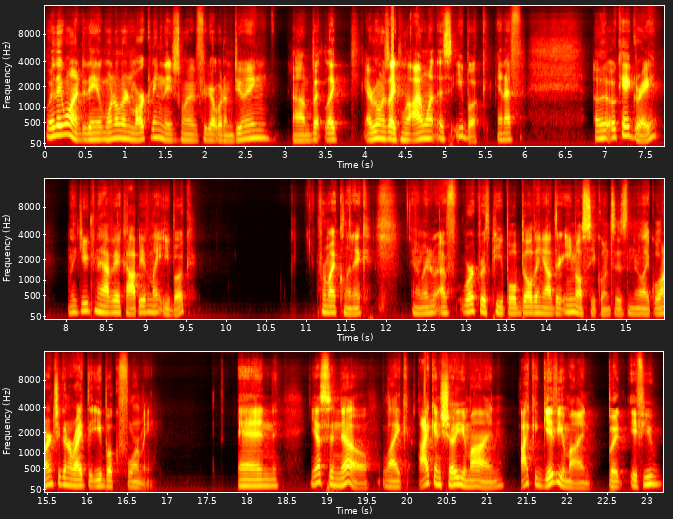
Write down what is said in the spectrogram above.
what do they want? Do they want to learn marketing? They just want to figure out what I'm doing. Um, but like everyone's like, well, I want this ebook, and I've oh, okay, great. Like you can have a copy of my ebook for my clinic. And mean, I've worked with people building out their email sequences, and they're like, well, aren't you going to write the ebook for me? And yes and no. Like I can show you mine, I could give you mine, but if you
